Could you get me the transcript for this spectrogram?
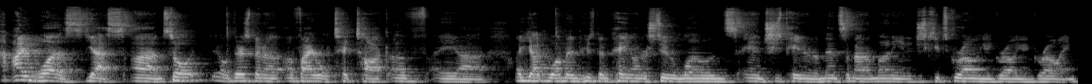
I was, yes. Um, so you know, there's been a, a viral TikTok of a uh, a young woman who's been paying on her student loans, and she's paid an immense amount of money, and it just keeps growing and growing and growing.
